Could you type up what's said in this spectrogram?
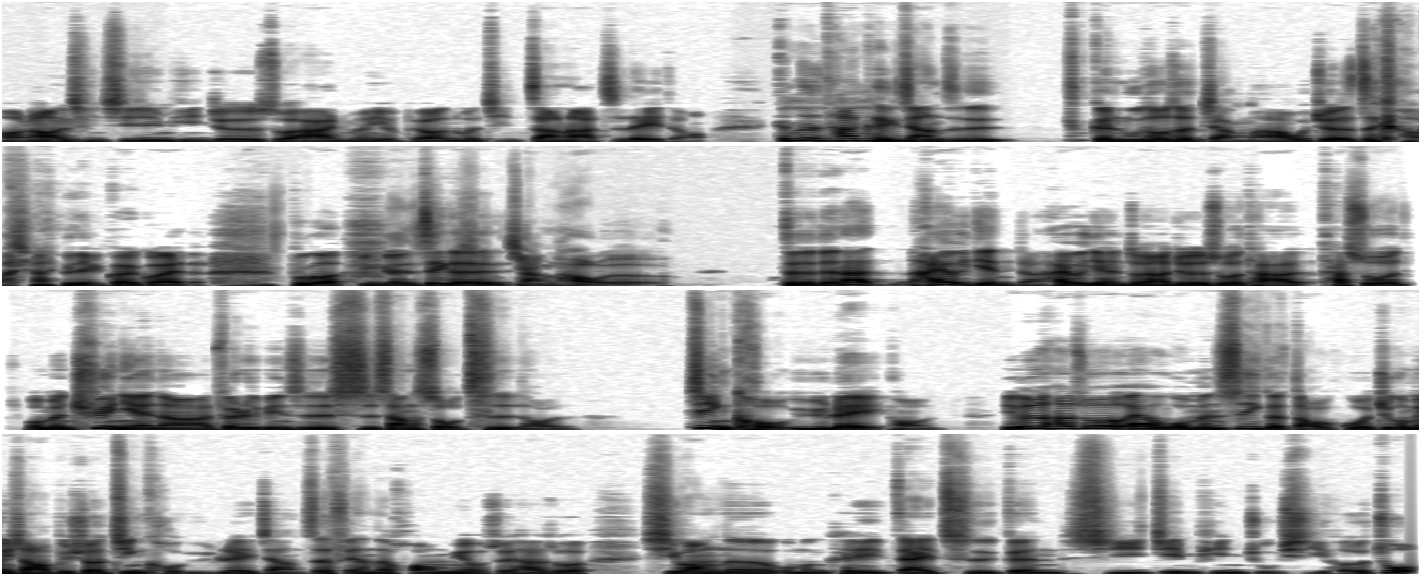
好，然后请习近平就是说啊，你们也不要那么紧张啦之类的哦。但是他可以这样子跟路透社讲吗？我觉得这个好像有点怪怪的。不过应该是这个讲好了。对对对，那还有一点的，还有一点很重要，就是说他他说我们去年呢、啊，菲律宾是史上首次哦进口鱼类哦。也就是，他说：“哎，我们是一个岛国，结果没想到必须要进口鱼类，这样这非常的荒谬。所以他说，希望呢，我们可以再次跟习近平主席合作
